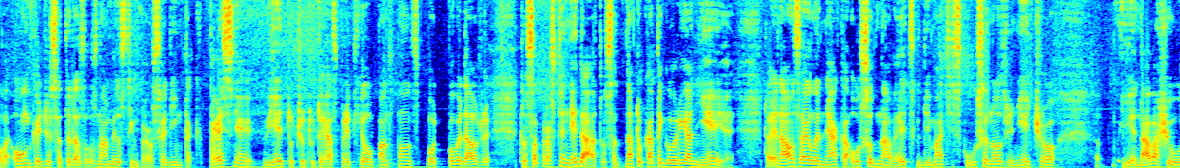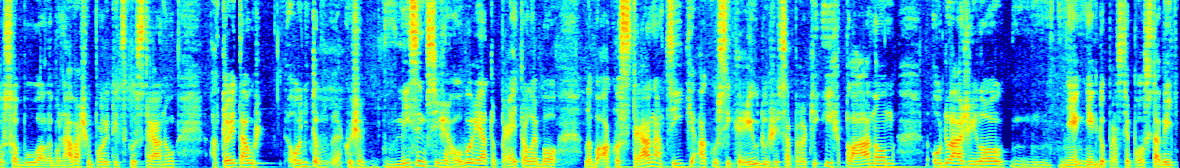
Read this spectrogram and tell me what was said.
Ale on, keďže sa teda zoznámil s tým prosedím, tak presne vie to, čo tu teraz pred chvíľou pán Stonc povedal, že to sa proste nedá. To sa, na to kategória nie je. To je naozaj len nejaká osobná vec, kde máte skúsenosť, že niečo je na vašu osobu alebo na vašu politickú stranu. A to je tá už oni to, akože, myslím si, že hovoria to preto, lebo, lebo ako strana cítia akúsi krivdu, že sa proti ich plánom odvážilo mm, nie, niekto proste postaviť.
